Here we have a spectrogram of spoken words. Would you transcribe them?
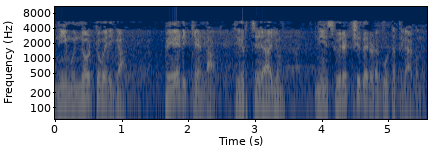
നീ മുന്നോട്ടു വരിക പേടിക്കേണ്ട തീർച്ചയായും നീ സുരക്ഷിതരുടെ കൂട്ടത്തിലാകുന്നു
